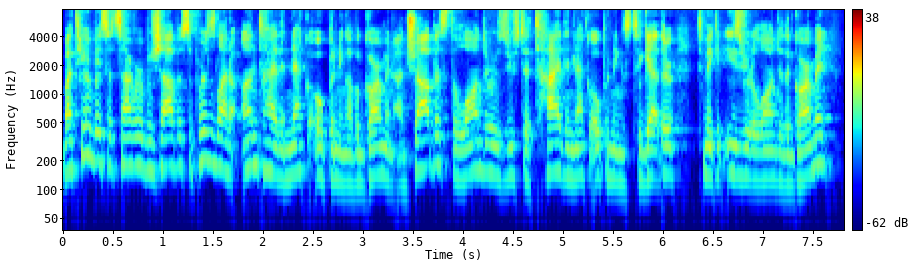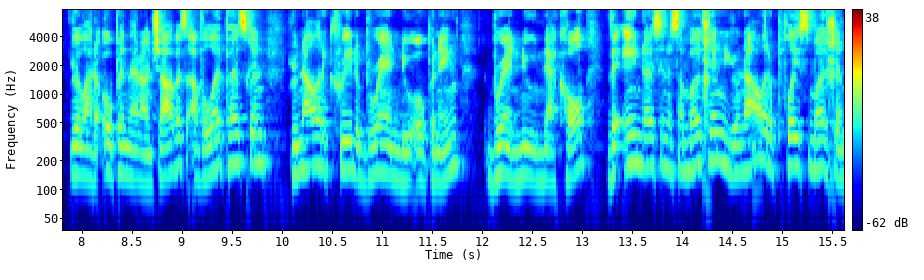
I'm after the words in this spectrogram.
Matir Besatzavar B'Shabbos, a person is allowed to untie the neck opening of a garment on Shabbos. The launderers used to tie the neck openings together to make it easier to launder the garment. You're allowed to open that on Shabbos. Avolai Peschen, you're not allowed to create a brand new opening, brand new neck hole. The Ein Naisin you're not allowed to place Moichin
